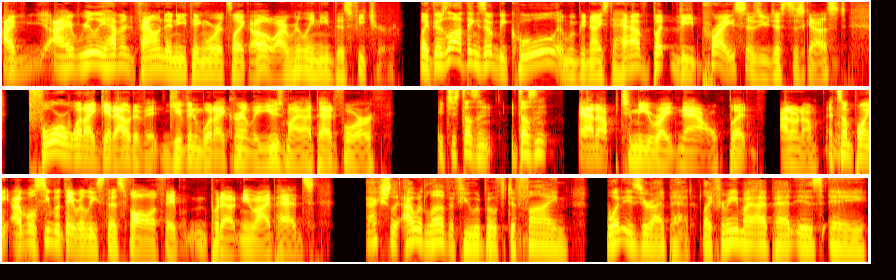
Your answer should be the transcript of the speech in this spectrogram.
I I really haven't found anything where it's like, oh, I really need this feature. Like, there's a lot of things that would be cool and would be nice to have, but the price, as you just discussed, for what I get out of it, given what I currently use my iPad for, it just doesn't it doesn't add up to me right now. But I don't know. At some point, I will see what they release this fall if they put out new iPads. Actually, I would love if you would both define what is your iPad. Like for me, my iPad is a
